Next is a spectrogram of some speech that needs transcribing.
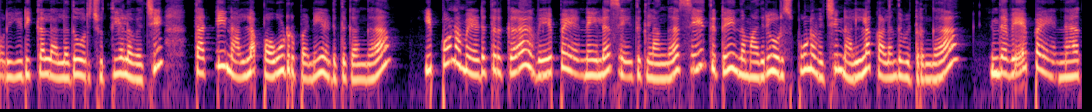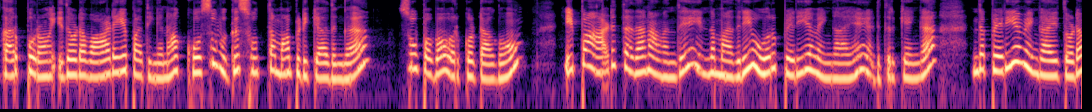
ஒரு இடிக்கல் அல்லது ஒரு சுத்தியலை வச்சு தட்டி நல்லா பவுட்ரு பண்ணி எடுத்துக்கோங்க. இப்போ நம்ம எடுத்திருக்க வேப்ப எண்ணெயில் சேர்த்துக்கலாங்க. சேர்த்துட்டு இந்த மாதிரி ஒரு ஸ்பூனை வச்சு நல்லா கலந்து விட்டுருங்க. இந்த வேப்ப எண்ணெய் கற்பூரம் இதோட வாடையே பார்த்தீங்கன்னா கொசுவுக்கு சுத்தமாக பிடிக்காதுங்க. சூப்பராக ஒர்க் அவுட் ஆகும். இப்போ அடுத்ததாக நான் வந்து இந்த மாதிரி ஒரு பெரிய வெங்காயம் எடுத்திருக்கேங்க. இந்த பெரிய வெங்காயத்தோட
